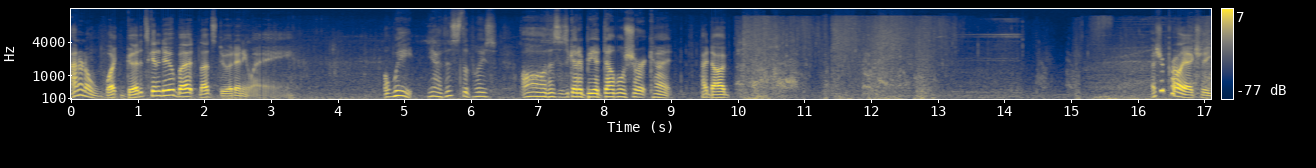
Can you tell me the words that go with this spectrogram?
I don't know what good it's going to do, but let's do it anyway. Oh, wait. Yeah, this is the place. Oh, this is going to be a double shortcut. Hi, dog. I should probably actually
